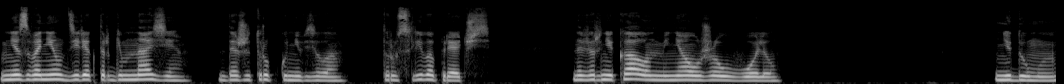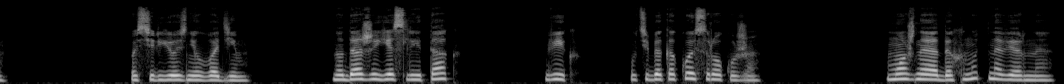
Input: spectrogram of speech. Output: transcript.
Мне звонил директор гимназии, даже трубку не взяла, трусливо прячусь. Наверняка он меня уже уволил. Не думаю. Посерьезнел Вадим. Но даже если и так... Вик, у тебя какой срок уже? Можно и отдохнуть, наверное.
